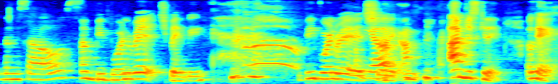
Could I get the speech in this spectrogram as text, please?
themselves? I'm be born rich, baby. be born rich. Yep. Like I'm I'm just kidding. Okay,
